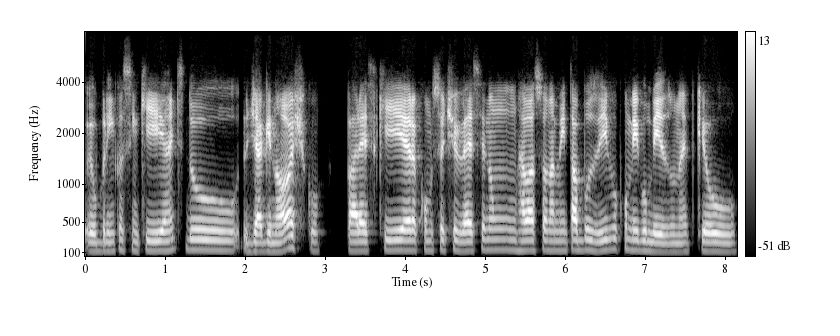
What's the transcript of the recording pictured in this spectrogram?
Eu brinco assim que antes do, do diagnóstico parece que era como se eu tivesse num relacionamento abusivo comigo mesmo, né? Porque eu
